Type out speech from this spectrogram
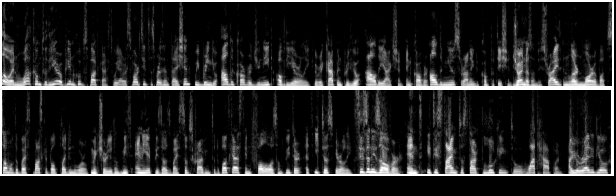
Hello and welcome to the European Hoops podcast. We are a Sports Ethos presentation. We bring you all the coverage you need of the EuroLeague. We recap and preview all the action and cover all the news surrounding the competition. Join us on this ride and learn more about some of the best basketball played in the world. Make sure you don't miss any episodes by subscribing to the podcast and follow us on Twitter at Ethos EuroLeague. Season is over and it is time to start looking to what happened. Are you ready, Diogo?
